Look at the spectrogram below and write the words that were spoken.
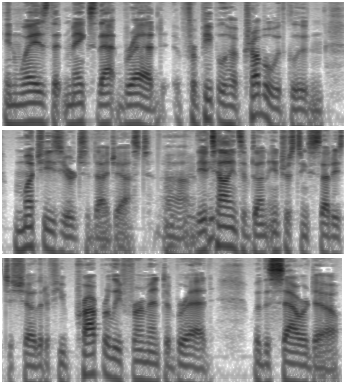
in ways that makes that bread for people who have trouble with gluten much easier to digest. Uh, the Italians have done interesting studies to show that if you properly ferment a bread with a sourdough,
